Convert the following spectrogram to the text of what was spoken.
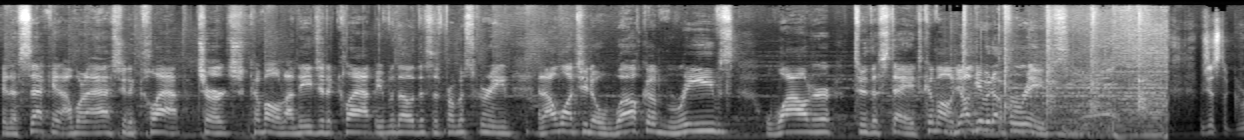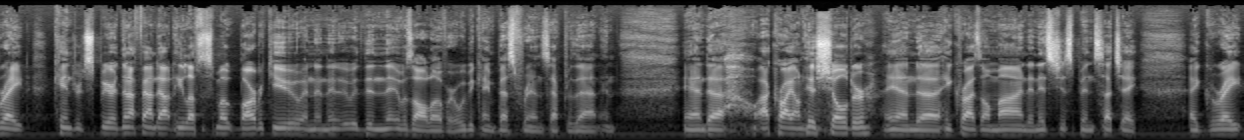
In a second, I'm going to ask you to clap, church. Come on, I need you to clap, even though this is from a screen. And I want you to welcome Reeves Wilder to the stage. Come on, y'all give it up for Reeves. It was just a great kindred spirit. Then I found out he loves to smoke barbecue, and then it, then it was all over. We became best friends after that. And and uh, I cry on his shoulder, and uh, he cries on mine, and it's just been such a, a great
